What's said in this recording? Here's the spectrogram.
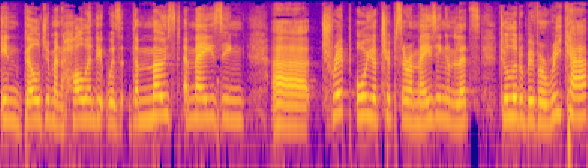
in Belgium and Holland. It was the most amazing uh, trip. All your trips are amazing, and let's do a little bit of a recap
